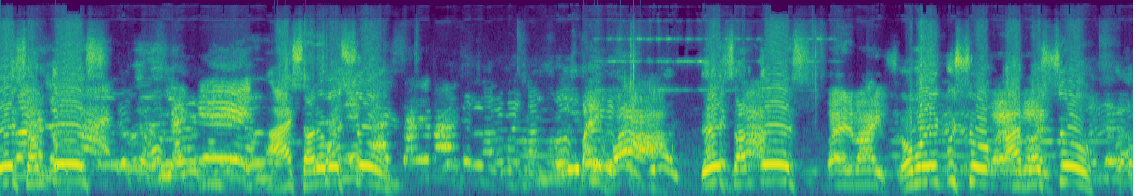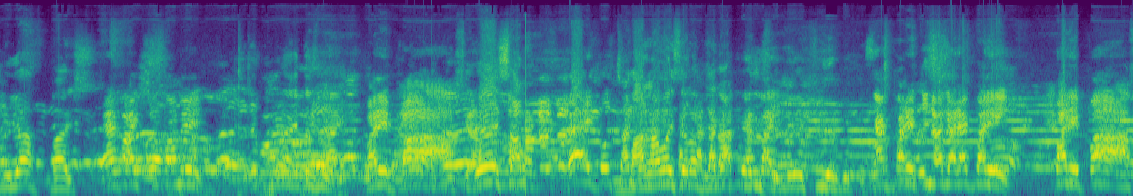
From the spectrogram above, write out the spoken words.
এই তেইশ আর সাড়ে বাইশশো এই তেইশ সবাই একুশশো আর বাইশশো। বাইশ। মালা বাইছে একবারে তিন হাজার একবারে। পারে পাঁচ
